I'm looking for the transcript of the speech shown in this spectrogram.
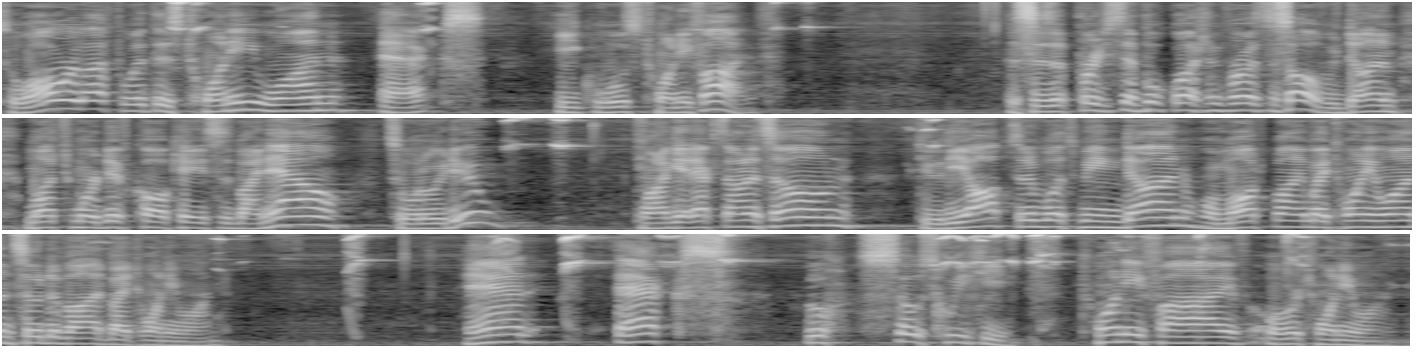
So all we're left with is 21x equals 25. This is a pretty simple question for us to solve. We've done much more difficult cases by now. So what do we do? Want to get x on its own? Do the opposite of what's being done. We're multiplying by 21, so divide by 21. And x, oh, so squeaky, 25 over 21.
